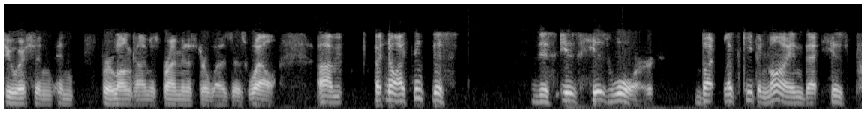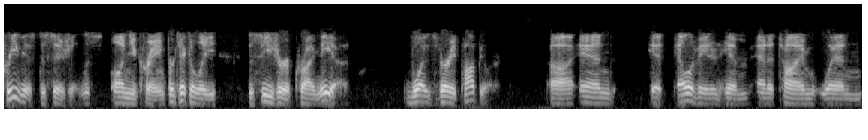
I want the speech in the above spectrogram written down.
Jewish, and, and for a long time his prime minister was as well. Um, but no, I think this this is his war. But let's keep in mind that his previous decisions on Ukraine, particularly the seizure of Crimea, was very popular. Uh, and it elevated him at a time when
